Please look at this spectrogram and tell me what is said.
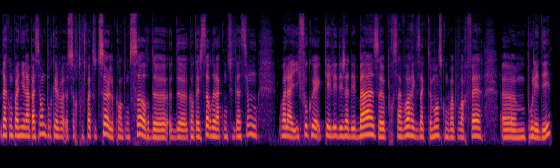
d'accompagner la patiente pour qu'elle ne se retrouve pas toute seule quand on sort de, quand elle sort de la consultation. Voilà, il faut que- qu'elle ait déjà des bases pour savoir exactement ce qu'on va pouvoir faire euh, pour l'aider.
